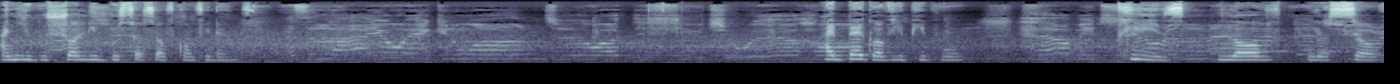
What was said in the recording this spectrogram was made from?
and He will surely boost your self confidence. I beg of you, people, please love yourself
